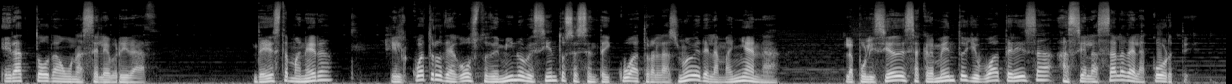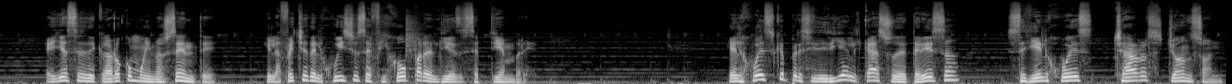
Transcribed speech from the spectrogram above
era toda una celebridad. De esta manera, el 4 de agosto de 1964 a las 9 de la mañana, la policía de Sacramento llevó a Teresa hacia la sala de la corte. Ella se declaró como inocente y la fecha del juicio se fijó para el 10 de septiembre. El juez que presidiría el caso de Teresa sería el juez Charles Johnson,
